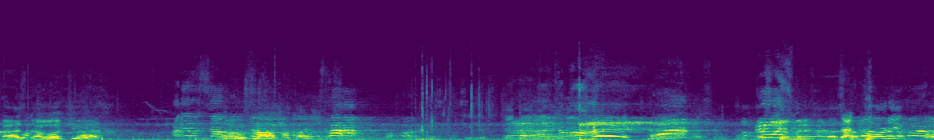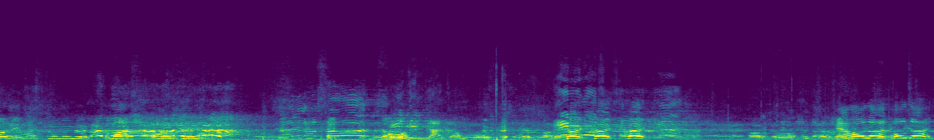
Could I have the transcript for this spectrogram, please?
فاز داوود فاز That's That's two minutes. That's, That's 40. 40. That's two minutes. Come on. Come on, please. Stay, stay, stay. Man, hold on, hold on.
